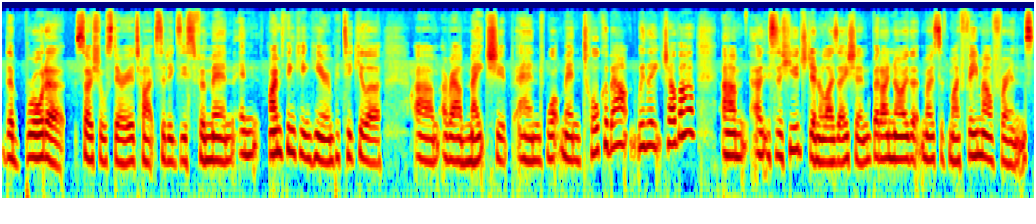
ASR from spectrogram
the broader social stereotypes that exist for men. And I'm thinking here in particular um, around mateship and what men talk about with each other. Um, uh, this is a huge generalization, but I know that most of my female friends,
